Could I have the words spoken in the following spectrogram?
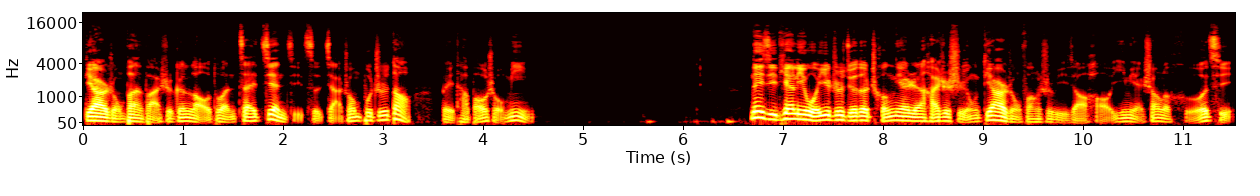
第二种办法是跟老段再见几次，假装不知道，为他保守秘密。那几天里，我一直觉得成年人还是使用第二种方式比较好，以免伤了和气。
